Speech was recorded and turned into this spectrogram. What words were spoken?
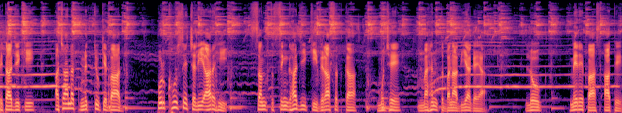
पिताजी की अचानक मृत्यु के बाद पुरखों से चली आ रही संत सिंघा जी की विरासत का मुझे महंत बना दिया गया। लोग मेरे पास आते।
